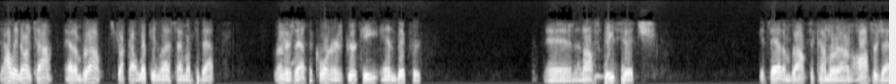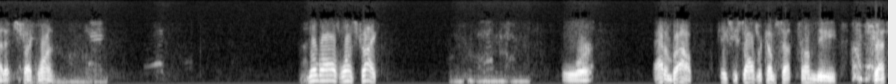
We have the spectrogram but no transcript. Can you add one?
Dowling on top. Adam Brock struck out looking last time up to bat. Runners at the corners, Gerke and Bickford. And an off speed pitch gets Adam Brock to come around, offers at it, strike one. No balls, one strike for Adam Brock. Casey Stalzer comes set from the stretch,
